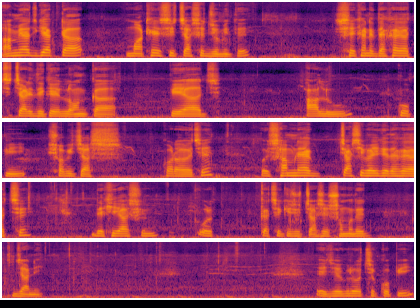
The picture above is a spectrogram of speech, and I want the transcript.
আমি আজকে একটা মাঠে এসেছি চাষের জমিতে। সেখানে দেখা যাচ্ছে চারিদিকে লঙ্কা, পেঁয়াজ, আলু, কপি সবই চাষ করা হয়েছে। ওই সামনে এক চাষি ভাইকে দেখা যাচ্ছে। দেখি আসুন, ওর কাছে কিছু চাষের সম্বন্ধে জানি। এই যেগুলো হচ্ছে কপি,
